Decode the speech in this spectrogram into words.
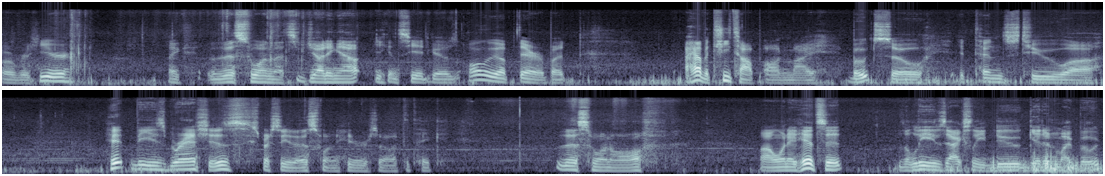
over here, like this one that's jutting out, you can see it goes all the way up there, but I have a T-top on my boat, so it tends to uh, hit these branches, especially this one here, so I have to take this one off. Uh, when it hits it, the leaves actually do get in my boat,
